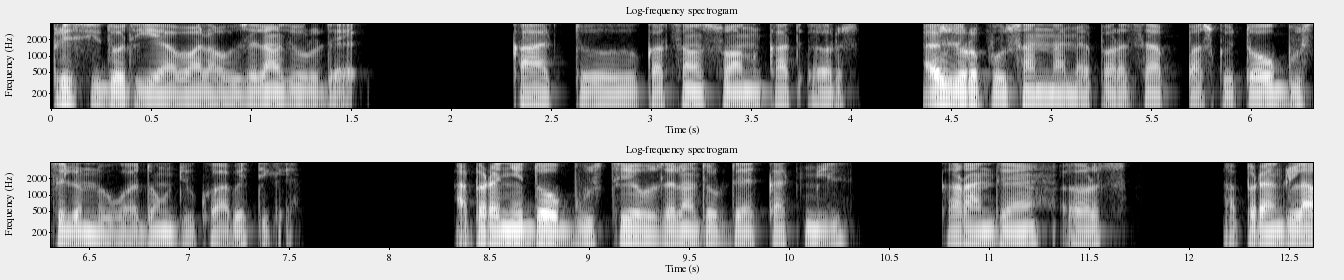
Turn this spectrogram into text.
précise dɔ tigɛ ka bɔ a la aux alentours de 4 euh, 464 heures. A bɛ 0% na mais par ça parce que tɔw boostelen don quoi donc du coup a bɛ après n ye booster aux alentours de 4041 heures. Après n tila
